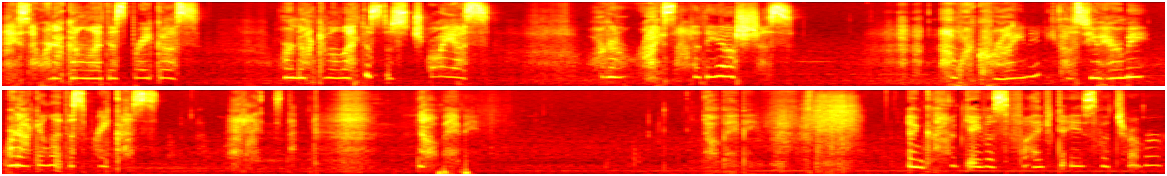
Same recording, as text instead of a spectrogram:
And he said, We're not going to let this break us. We're not going to let this destroy us. We're going to rise out of the ashes. And we're crying. And he goes, You hear me? We're not going to let this break us. And I said, No, baby. No, baby. And God gave us five days with Trevor.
